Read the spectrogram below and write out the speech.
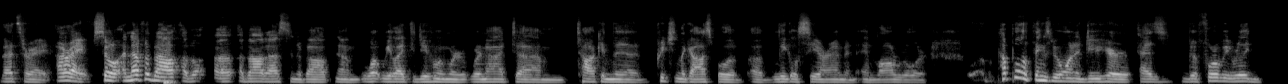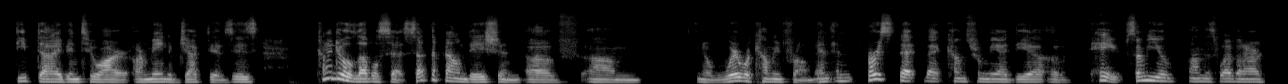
That's right. All right. So enough about about, uh, about us and about um, what we like to do when we're we're not um, talking the preaching the gospel of, of legal CRM and, and law ruler. A couple of things we want to do here as before we really deep dive into our our main objectives is kind of do a level set, set the foundation of um, you know where we're coming from. And and first that that comes from the idea of hey, some of you on this webinar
